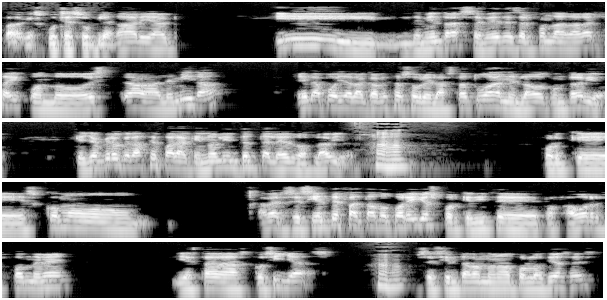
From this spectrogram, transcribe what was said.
para que escuche su plegaria. Y de mientras se ve desde el fondo de la garza y cuando esta le mira, él apoya la cabeza sobre la estatua en el lado contrario. Que yo creo que lo hace para que no le intente leer los labios. Ajá. Porque es como... A ver, se siente faltado por ellos porque dice, por favor, respóndeme. Y estas cosillas Ajá. se siente abandonado por los dioses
